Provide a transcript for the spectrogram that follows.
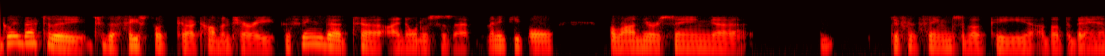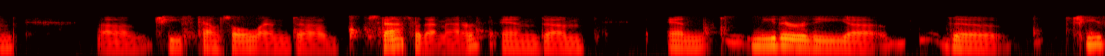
going back to the to the Facebook uh, commentary, the thing that uh, I noticed is that many people around there are saying uh, different things about the about the band, um, chief counsel, and uh, staff for that matter, and um, and neither the uh, the chief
